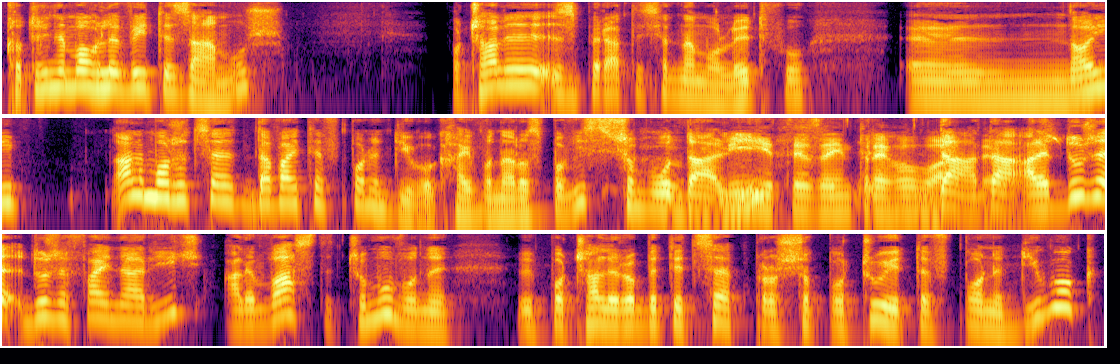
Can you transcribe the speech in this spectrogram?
котрі не могли вийти замуж, почали збиратися на молитву. Е, ну і, але може це давайте в понеділок, хай вона розповість, що було далі. Вмієте заінтригувати. Да, да, але дуже, дуже файна річ, але власне, чому вони почали робити це, про що почуєте в понеділок?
